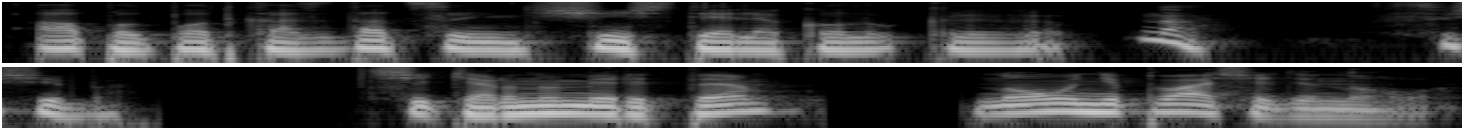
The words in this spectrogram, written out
Apple Podcast, dați-mi 5 stele acolo că, na, să șibă. Și chiar nu merităm? Nouă ne place de nouă.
